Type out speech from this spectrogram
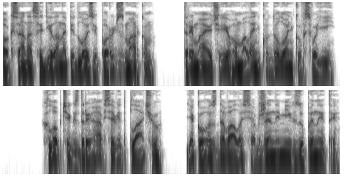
Оксана сиділа на підлозі поруч з Марком, тримаючи його маленьку долоньку в своїй. Хлопчик здригався від плачу, якого, здавалося, вже не міг зупинити.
